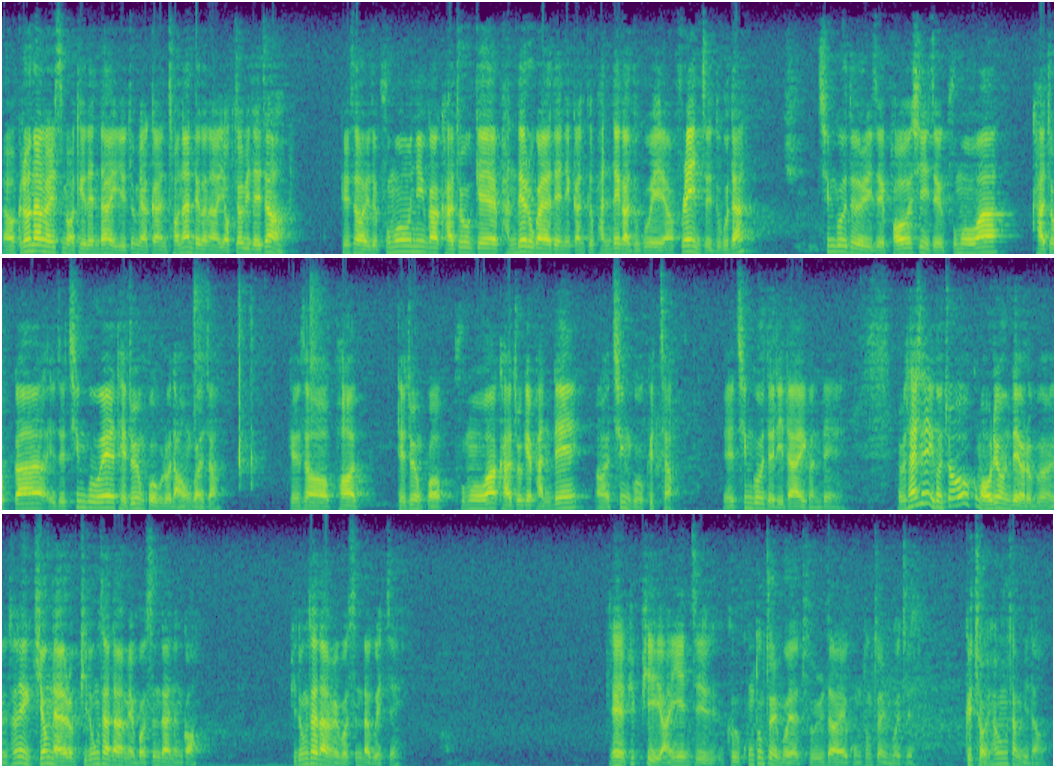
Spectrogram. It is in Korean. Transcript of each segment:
어, 그러나가 있으면 어떻게 된다? 이게 좀 약간 전환되거나 역접이 되죠? 그래서 이제 부모님과 가족의 반대로 가야 되니까 그 반대가 누구예요? friends, 누구다? 친구들, 이제 벗이 이제 부모와 가족과 이제 친구의 대조용법으로 나온 거죠. 그래서 벗, 대조용법, 부모와 가족의 반대, 어, 친구, 그쵸? 예, 친구들이다 이건데. 여러분 사실 이거 조금 어려운데 여러분 선생님 기억나요? 여러분 비동사 다음에 뭐 쓴다는 거? 비동사 다음에 뭐 쓴다고 했지? 예, pp, ing 그 공통점이 뭐야? 둘 다의 공통점이 뭐지? 그쵸, 형용사입니다.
